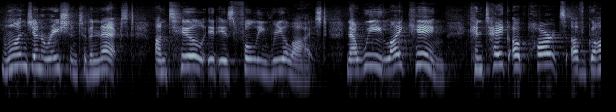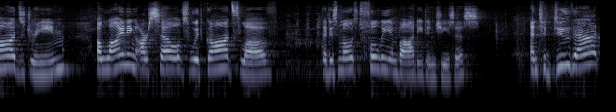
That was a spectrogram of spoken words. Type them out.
one generation to the next until it is fully realized. Now, we, like King, can take up parts of God's dream, aligning ourselves with God's love that is most fully embodied in Jesus. And to do that,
